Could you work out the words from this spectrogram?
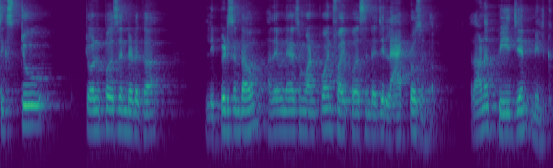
സിക്സ് ടു ട്വൽവ് പെർസെന്റ് എടുക്കുക. ലിപ്പിഡ്സ് ഉണ്ടാവും. അതേപോലെ ഏകദേശം one point five percentage lactose ഉണ്ടാവും. അതാണ് പീജിയൻ മിൽക്ക്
